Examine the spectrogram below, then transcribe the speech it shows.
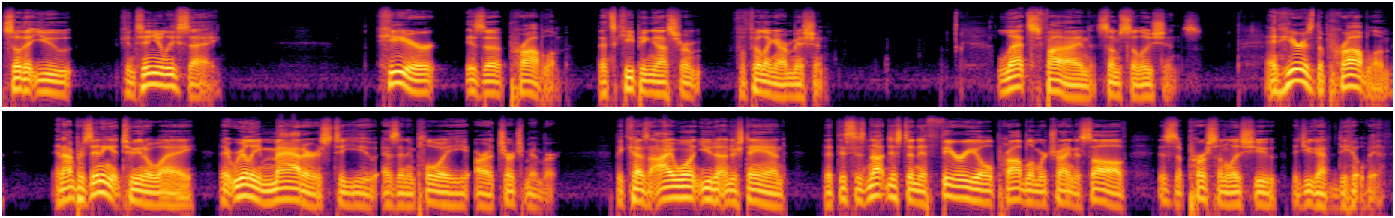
So that you continually say, here is a problem that's keeping us from fulfilling our mission. Let's find some solutions. And here is the problem, and I'm presenting it to you in a way that really matters to you as an employee or a church member, because I want you to understand that this is not just an ethereal problem we're trying to solve. This is a personal issue that you got to deal with.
